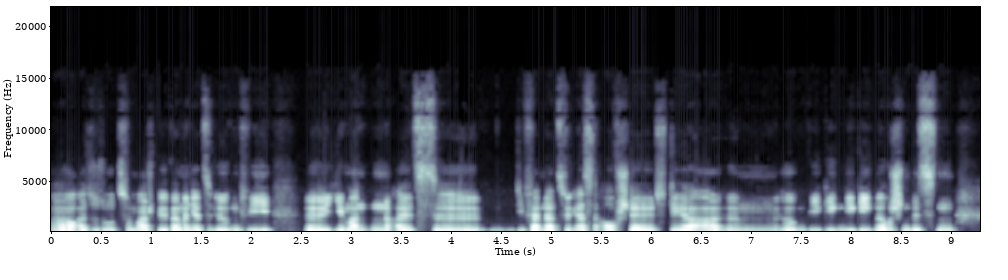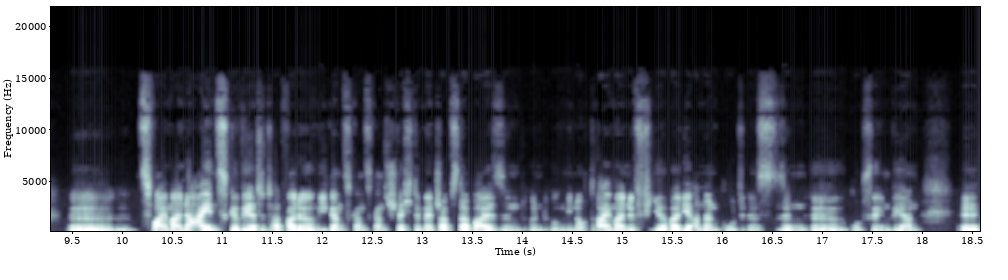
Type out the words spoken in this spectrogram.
Also so zum Beispiel, wenn man jetzt irgendwie äh, jemanden als äh, Defender zuerst aufstellt, der ähm, irgendwie gegen die gegnerischen Listen äh, zweimal eine Eins gewertet hat, weil da irgendwie ganz, ganz, ganz schlechte Matchups dabei sind und irgendwie noch dreimal eine Vier, weil die anderen gut ist, sind, äh, gut für ihn wären. Äh,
